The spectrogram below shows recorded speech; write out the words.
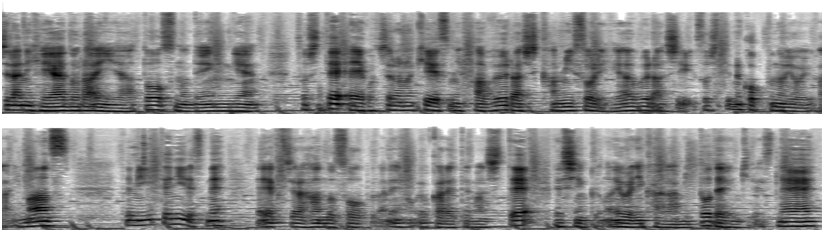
こちらにヘアドライヤーとその電源、そして、え、こちらのケースに歯ブラシ、カミソリ、ヘアブラシ、そしてね、コップの用意があります。で、右手にですね、えー、こちらハンドソープがね、置かれてまして、シンクのね上に鏡と電気ですね。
